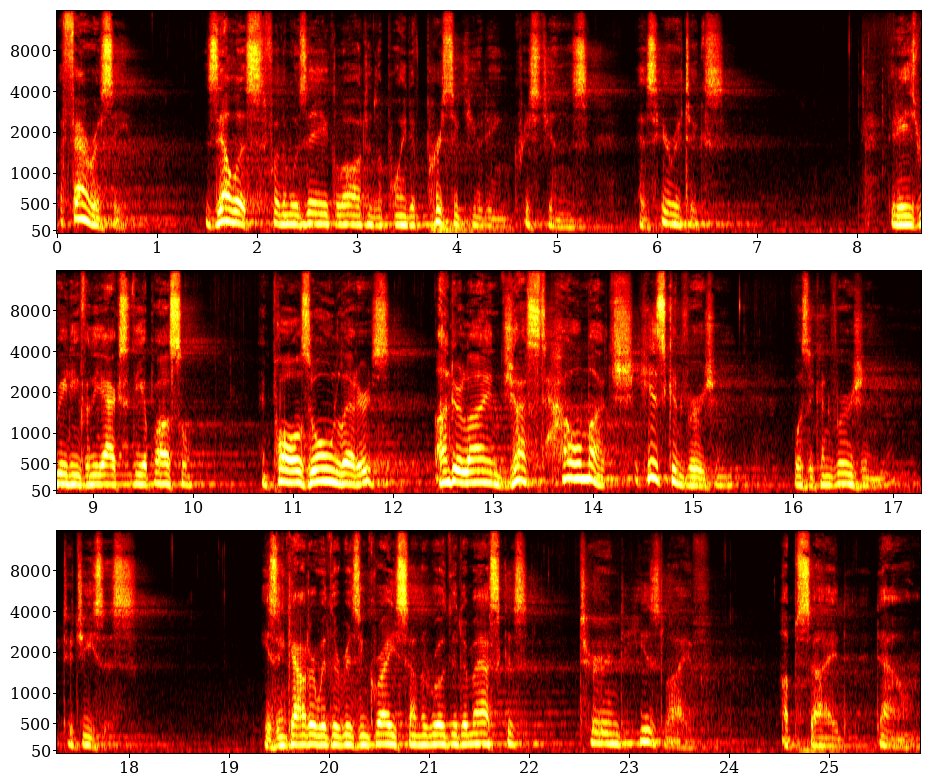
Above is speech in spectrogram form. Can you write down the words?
a Pharisee, zealous for the Mosaic law to the point of persecuting Christians as heretics. Today's reading from the Acts of the Apostle and Paul's own letters underline just how much his conversion was a conversion to Jesus. His encounter with the risen Christ on the road to Damascus turned his life upside down.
